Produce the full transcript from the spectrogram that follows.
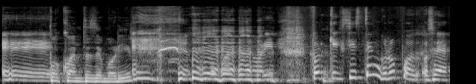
eh, Poco antes de morir. poco antes de morir. Porque existen grupos. O sea,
